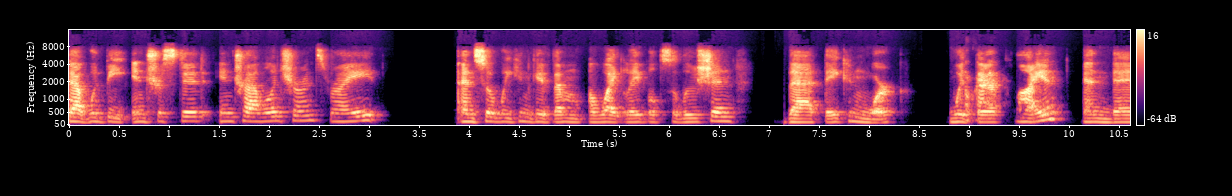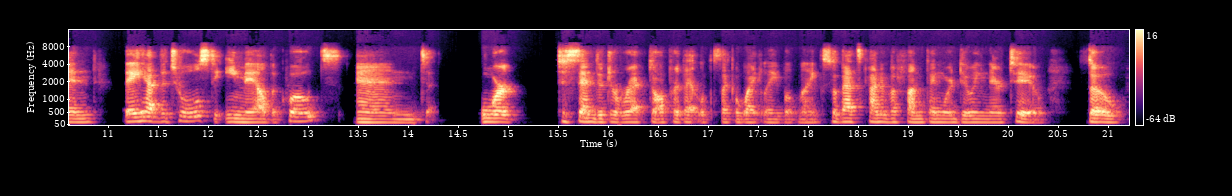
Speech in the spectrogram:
that would be interested in travel insurance, right? And so we can give them a white labeled solution that they can work with okay. their client and then they have the tools to email the quotes and or to send a direct offer that looks like a white labeled link. So that's kind of a fun thing we're doing there too. So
